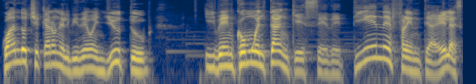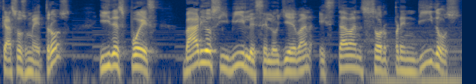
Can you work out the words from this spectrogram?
cuando checaron el video en YouTube y ven cómo el tanque se detiene frente a él a escasos metros y después varios civiles se lo llevan, estaban sorprendidos.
